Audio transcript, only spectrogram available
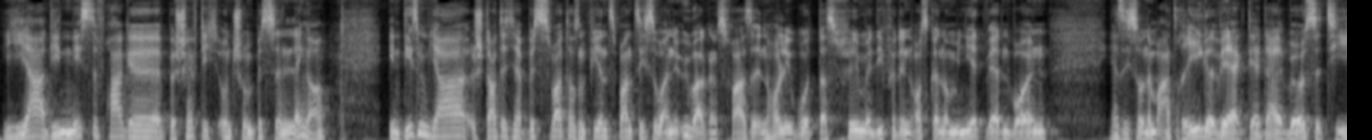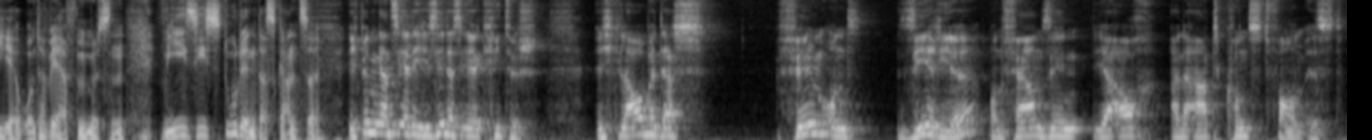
Ja, die nächste Frage beschäftigt uns schon ein bisschen länger. In diesem Jahr startet ja bis 2024 so eine Übergangsphase in Hollywood, dass Filme, die für den Oscar nominiert werden wollen, ja sich so einem Art Regelwerk der Diversity unterwerfen müssen. Wie siehst du denn das Ganze? Ich bin ganz ehrlich, ich sehe das eher kritisch. Ich glaube, dass Film und Serie und Fernsehen ja auch eine Art Kunstform ist.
